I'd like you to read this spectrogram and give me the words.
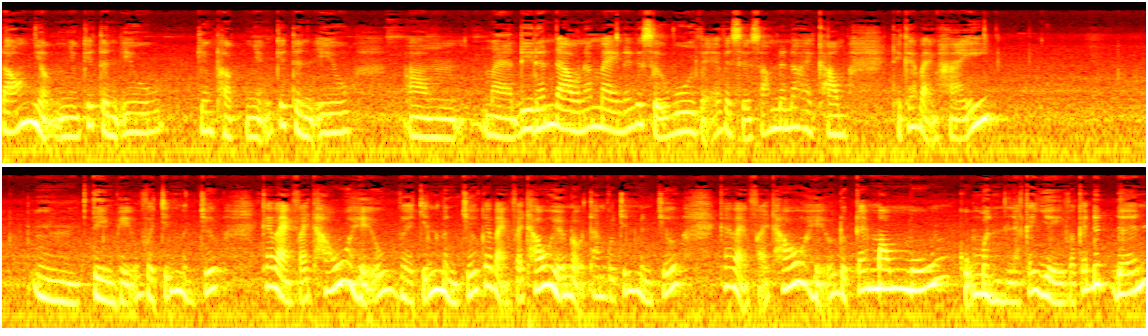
đón nhận những cái tình yêu chân thật những cái tình yêu um, mà đi đến đâu nó mang đến cái sự vui vẻ và sự sống đến đó hay không? Thì các bạn hãy um, tìm hiểu về chính mình trước. Các bạn phải thấu hiểu về chính mình trước. Các bạn phải thấu hiểu nội tâm của chính mình trước. Các bạn phải thấu hiểu được cái mong muốn của mình là cái gì và cái đích đến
